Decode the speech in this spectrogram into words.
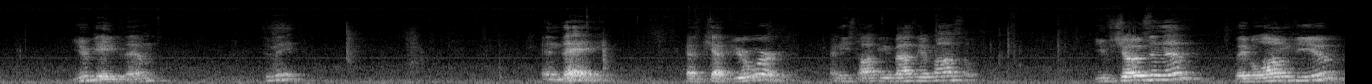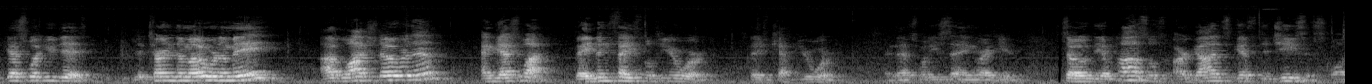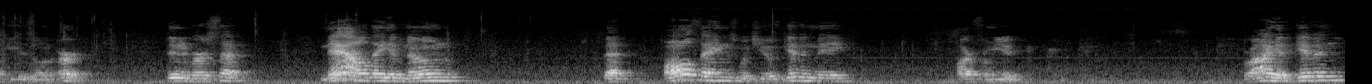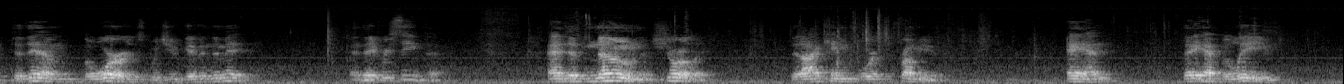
You gave them to me. And they have kept your word. And he's talking about the apostles. You've chosen them. They belong to you. Guess what you did? You turned them over to me. I've watched over them. And guess what? They've been faithful to your word. They've kept your word. And that's what he's saying right here. So the apostles are God's gift to Jesus while he is on earth. Then in verse 7, now they have known that all things which you have given me are from you. For I have given to them the words which you've given to me, and they've received them, and have known surely that I came forth from you. And they have believed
